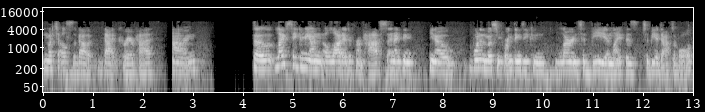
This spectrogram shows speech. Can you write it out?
much else about that career path. Um, right. So life's taken me on a lot of different paths, and I think you know one of the most important things you can learn to be in life is to be adaptable.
